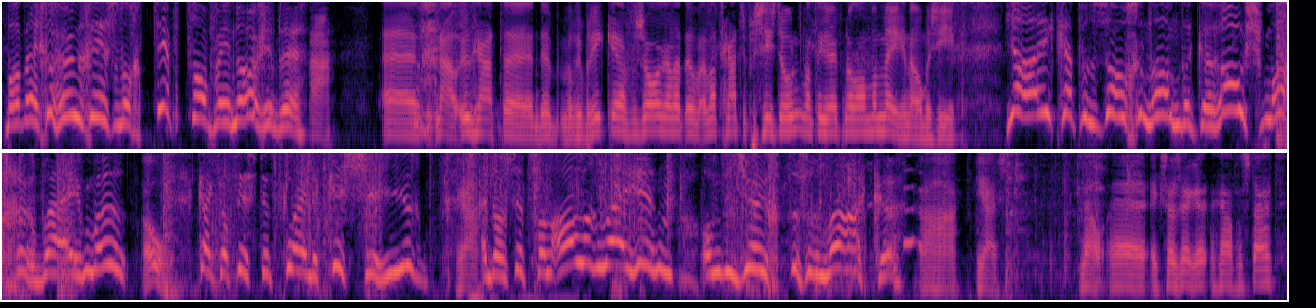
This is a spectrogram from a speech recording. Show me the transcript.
maar mijn geheugen is nog tip-top in orde. Ah, Eh, nou, u gaat eh, de rubriek eh, verzorgen. Wat, wat gaat u precies doen? Want u heeft nogal wat meegenomen, zie ik. Ja, ik heb een zogenaamde geroosmacher bij me. Oh, Kijk, dat is dit kleine kistje hier. Ja. En daar zit van allerlei in om de jeugd te vermaken. aha, juist. Nou, eh, ik zou zeggen, ga van start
